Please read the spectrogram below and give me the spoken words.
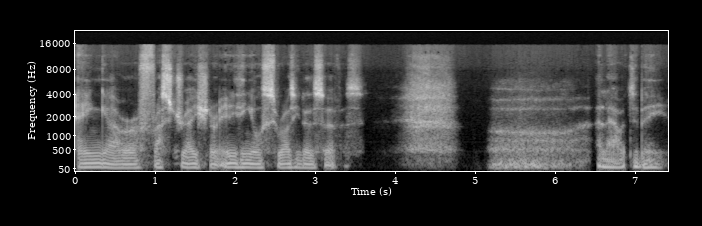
anger or a frustration or anything else rising to the surface, allow it to be.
